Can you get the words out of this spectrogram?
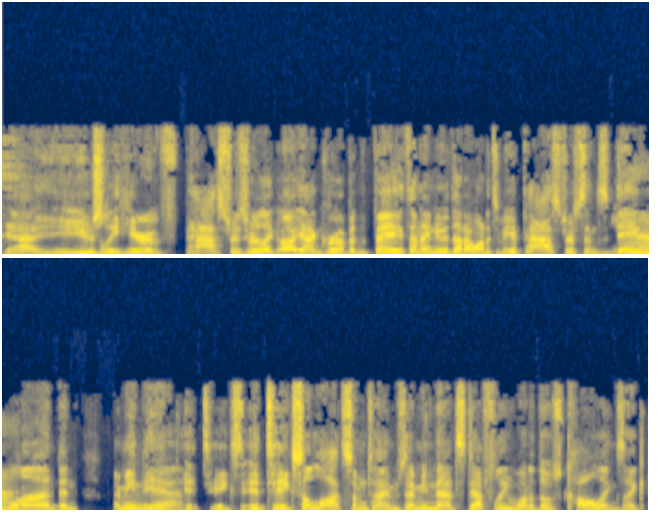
Yeah. You usually hear of pastors who are like, Oh yeah, I grew up in the faith and I knew that I wanted to be a pastor since day yeah. one. And I mean, yeah. it, it, takes, it takes a lot sometimes. I mean, that's definitely one of those callings. Like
